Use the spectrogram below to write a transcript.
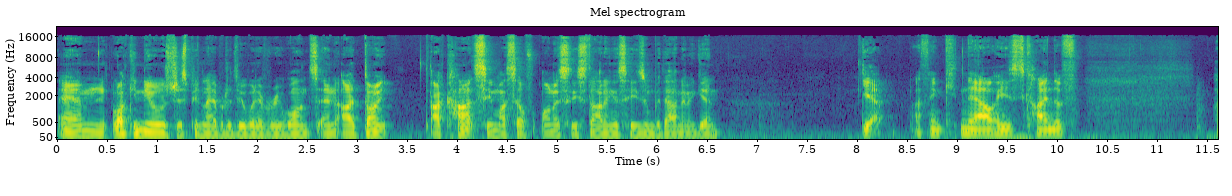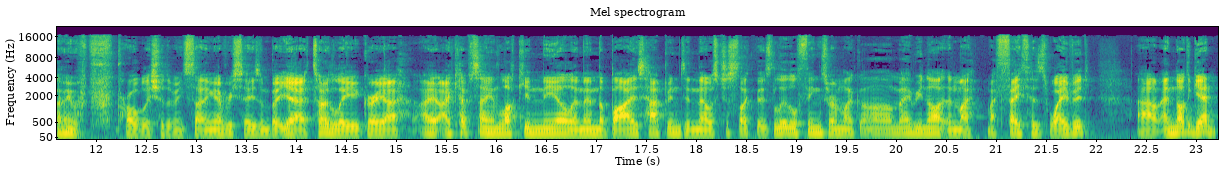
And Lachie Neale has just been able to do whatever he wants, and I don't, I can't see myself honestly starting a season without him again. Yeah, I think now he's kind of. I mean, we probably should have been starting every season, but yeah, totally agree. I, I, I kept saying Lachie Neale, and then the buys happened, and there was just like those little things where I'm like, oh, maybe not, and my, my faith has wavered, um, and not again.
